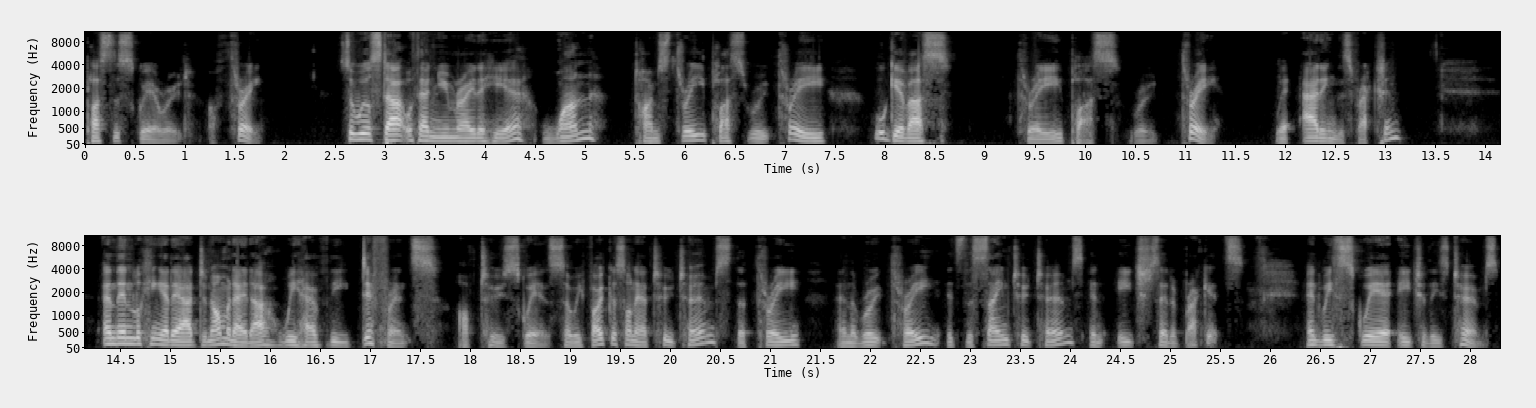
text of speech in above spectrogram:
plus the square root of 3. So we'll start with our numerator here. 1 times 3 plus root 3 will give us 3 plus root 3. We're adding this fraction. And then looking at our denominator, we have the difference of two squares. So we focus on our two terms, the 3 and the root 3. It's the same two terms in each set of brackets. And we square each of these terms.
